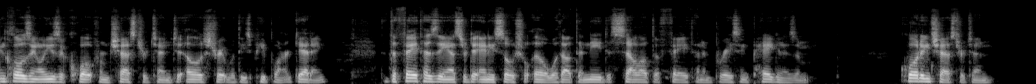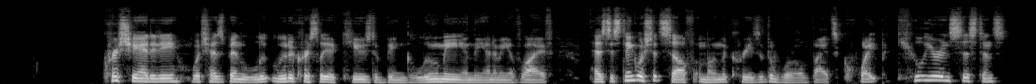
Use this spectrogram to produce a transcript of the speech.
In closing, I'll use a quote from Chesterton to illustrate what these people aren't getting that the faith has the answer to any social ill without the need to sell out the faith and embracing paganism. Quoting Chesterton Christianity, which has been ludicrously accused of being gloomy and the enemy of life, has distinguished itself among the creeds of the world by its quite peculiar insistence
